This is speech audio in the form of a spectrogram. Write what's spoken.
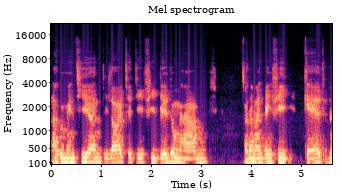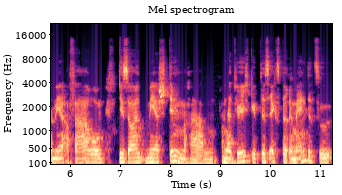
argumentieren, die Leute, die viel Bildung haben oder meinetwegen viel Geld oder mehr Erfahrung, die sollen mehr Stimmen haben. Und natürlich gibt es Experimente zu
